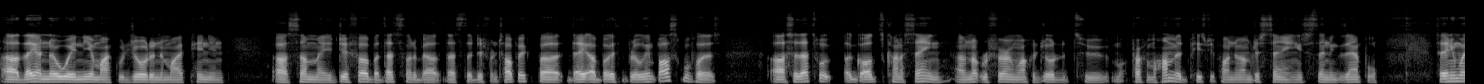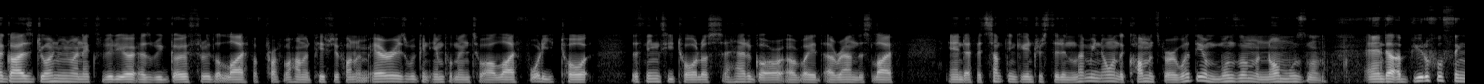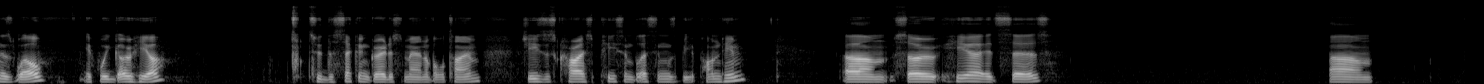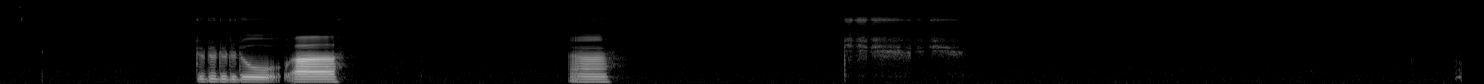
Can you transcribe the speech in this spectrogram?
uh, they are nowhere near Michael Jordan in my opinion. Uh, some may differ, but that's not about that's the different topic. But they are both brilliant basketball players. Uh, so that's what uh, God's kind of saying. I'm not referring Michael Jordan to Prophet Muhammad, peace be upon him. I'm just saying, it's just an example. So anyway, guys, join me in my next video as we go through the life of Prophet Muhammad, peace be upon him, areas we can implement to our life, what he taught, the things he taught us, how to go around this life. And if it's something you're interested in, let me know in the comments, bro, whether you're Muslim or non-Muslim. And uh, a beautiful thing as well, if we go here, to the second greatest man of all time, Jesus Christ, peace and blessings be upon him. Um, so here it says, um, do do do do do, uh, uh,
